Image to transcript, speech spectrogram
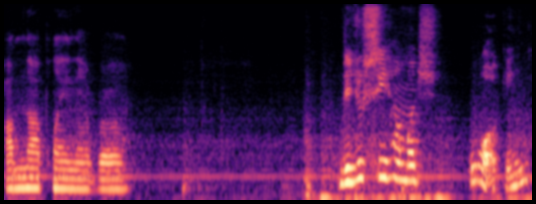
I'm not playing that, bro. Did you see how much walking?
